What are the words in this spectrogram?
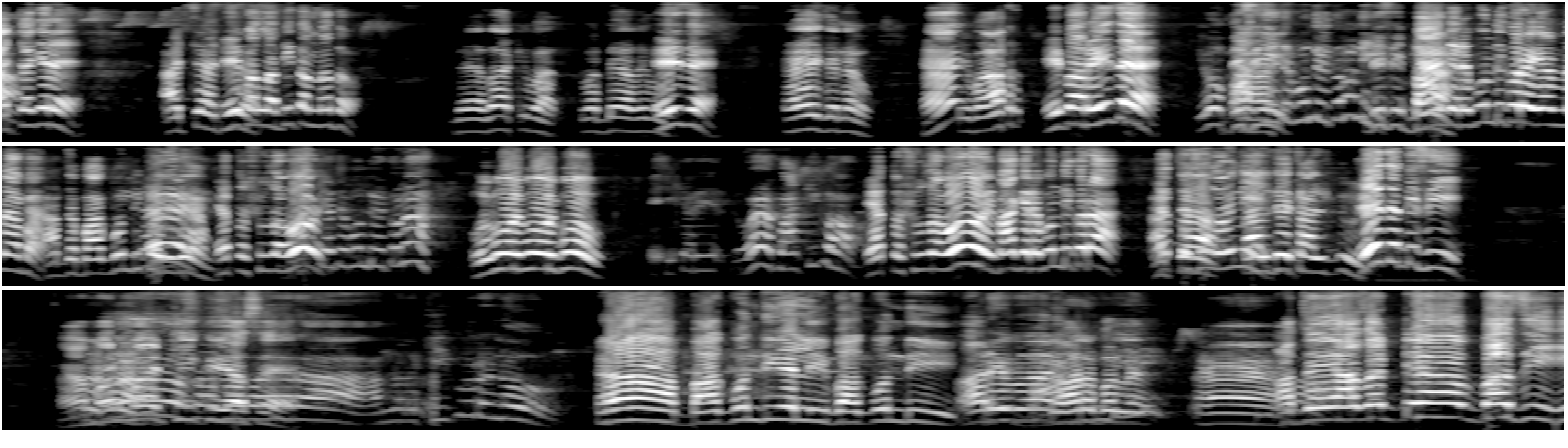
বাইটা করে আচ্ছা এই বালা দিতাম না তো? দে দা কিবার এবার দে এই যে এই যে হ্যাঁ? এবার এবার এই যে দিছি বাগেরে বন্দি করে কেন আবার? আচ্ছা বন্দি করে দেন এত সোজা হই? ওই ওই ওই ওই। এত সোজা ওই বাগেরে বন্দি করা? চাল দে চাল এই যে দিছি। আমার মা ঠিকই আছে। আপনারা কি করেন ও? হ্যাঁ বাঘবন্দি গেলি বাঘবন্দি। আরে ভাই ধরে বলে। হ্যাঁ। আচ্ছা এই হাজারটা বাজি।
